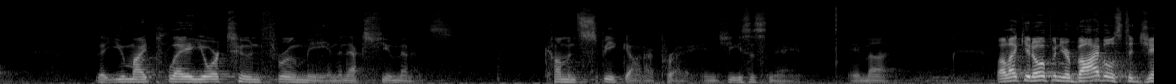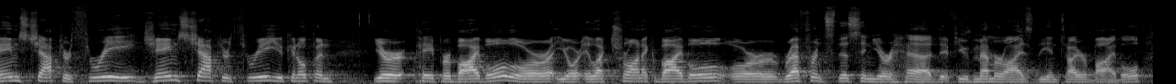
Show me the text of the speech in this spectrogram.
that you might play your tune through me in the next few minutes. Come and speak, God, I pray. In Jesus' name, amen. Well, I'd like you to open your Bibles to James chapter 3. James chapter 3, you can open your paper Bible or your electronic Bible or reference this in your head if you've memorized the entire Bible.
